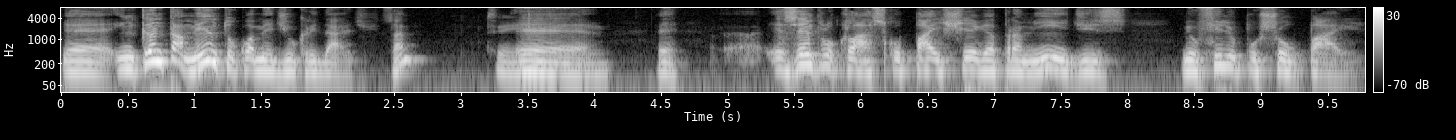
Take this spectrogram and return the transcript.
é, encantamento com a mediocridade, sabe? Sim. É, é exemplo clássico: o pai chega para mim e diz: Meu filho puxou o pai.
